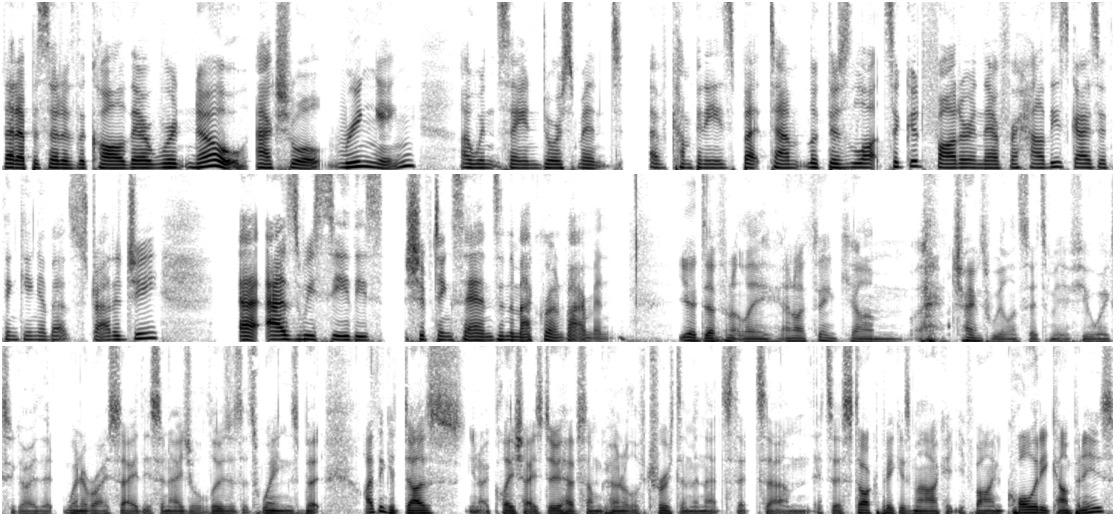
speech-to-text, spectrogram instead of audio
that episode of the call. There were no actual ringing, I wouldn't say endorsement of companies. But um, look, there's lots of good fodder in there for how these guys are thinking about strategy uh, as we see these shifting sands in the macro environment. Yeah, definitely. And I think um, James Whelan said to me a few weeks ago that whenever I say this, an angel loses its wings. But I think it does, you know, cliches do have some kernel of truth in them, and that's that um, it's a stock picker's market. You find quality companies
